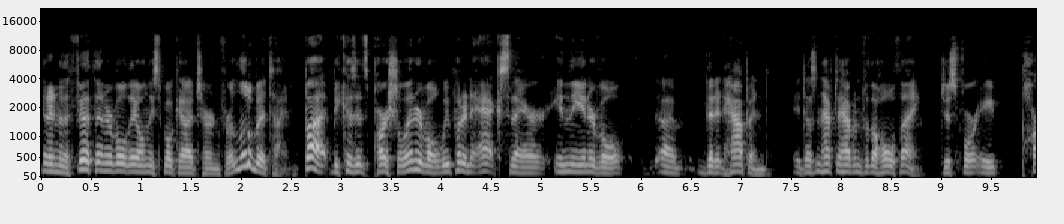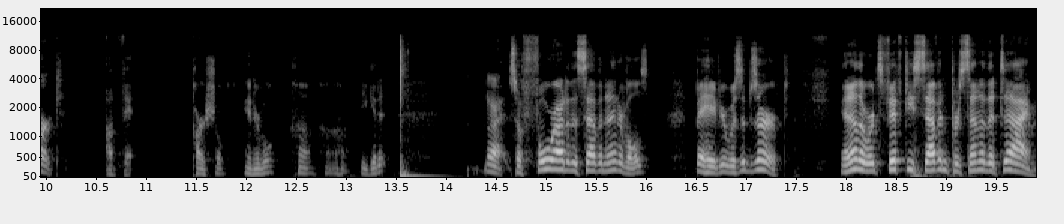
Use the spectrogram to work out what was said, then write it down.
And in the fifth interval, they only spoke out of turn for a little bit of time. But because it's partial interval, we put an X there in the interval um, that it happened. It doesn't have to happen for the whole thing, just for a part of it. Partial interval. you get it? All right, so four out of the seven intervals, behavior was observed. In other words, 57% of the time.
